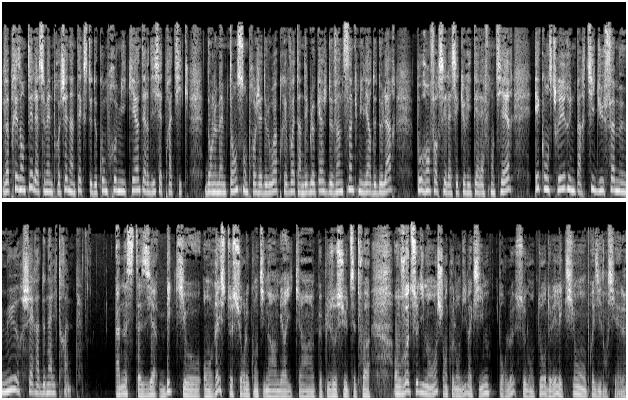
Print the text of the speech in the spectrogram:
va présenter la semaine prochaine un texte de compromis qui interdit cette pratique. Dans le même temps, son projet de loi prévoit un déblocage de 25 milliards de dollars pour renforcer la sécurité à la frontière et construire une partie du fameux mur cher à Donald Trump. Anastasia Becchio. On reste sur le continent américain, un peu plus au sud cette fois. On vote ce dimanche en Colombie, Maxime, pour le second tour de l'élection présidentielle.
